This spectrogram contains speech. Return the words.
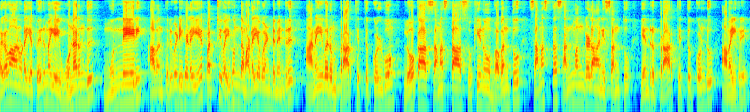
பகவானுடைய பெருமையை உணர்ந்து முன்னேறி அவன் திருவடிகளையே பற்றி வைகுந்தம் அடைய வேண்டும் என்று அனைவரும் பிரார்த்தித்துக் கொள்வோம். லோகா சமஸ்தா சுகினோ பவந்து. சமஸ்த சன்மங்களானி சந்து என்று பிரார்த்தித்துக் கொண்டு அமைகிறேன்.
